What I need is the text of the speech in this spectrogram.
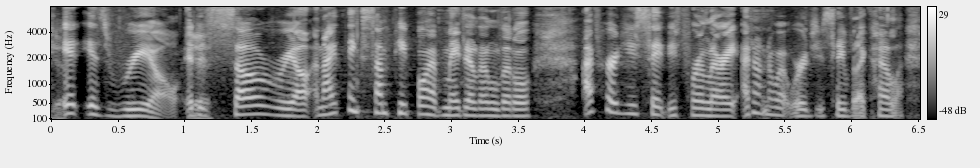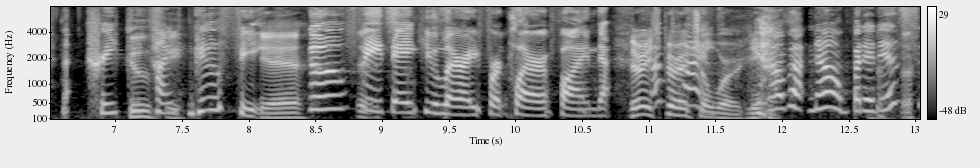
Yeah. It is real. It is Yes. so real. And I think some people have made it a little, I've heard you say it before, Larry. I don't know what word you say, but I kind of like not creepy. Goofy. Kind, goofy. Yeah. Goofy. It's- Thank you, Larry, for clarifying that. Very spiritual word, yeah. No, but no, but it is,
